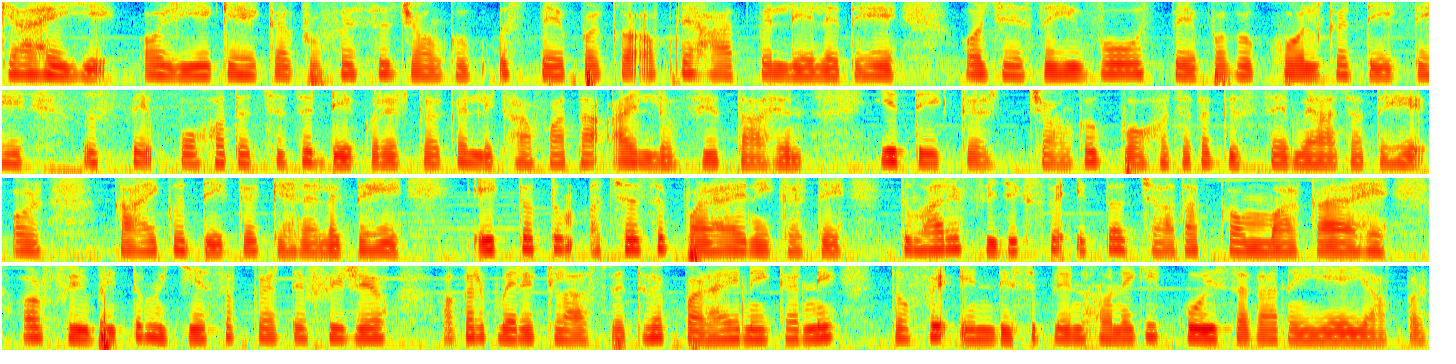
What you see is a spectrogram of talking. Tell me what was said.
क्या है ये? और ये कहकर प्रोफेसर जोंकुक उस पेपर को अपने हाथ पे ले लेते हैं और जैसे ही वो उस पेपर को खोल कर देखते हैं, उस पर बहुत अच्छे से डेकोरेट कर कर लिखा हुआ था आई लव यू ताहुन ये देखकर जोंकुक बहुत ज़्यादा गुस्से में आ जाते हैं और काय को देख कर कहने लगते हैं, एक तो तुम अच्छे से पढ़ाई नहीं करते, तुम्हारे फिजिक्स में इतना ज़्यादा कम मार्क आया है और फिर भी तुम ये सब करते फिर रहे हो। अगर मेरे क्लास में तुम्हें पढ़ाई नहीं करनी तो फिर इनडिसिप्लिन होने की कोई सगा नहीं है यहाँ पर।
